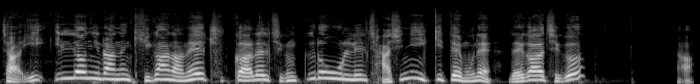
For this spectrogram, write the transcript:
자, 이 1년이라는 기간 안에 주가를 지금 끌어올릴 자신이 있기 때문에 내가 지금 자,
